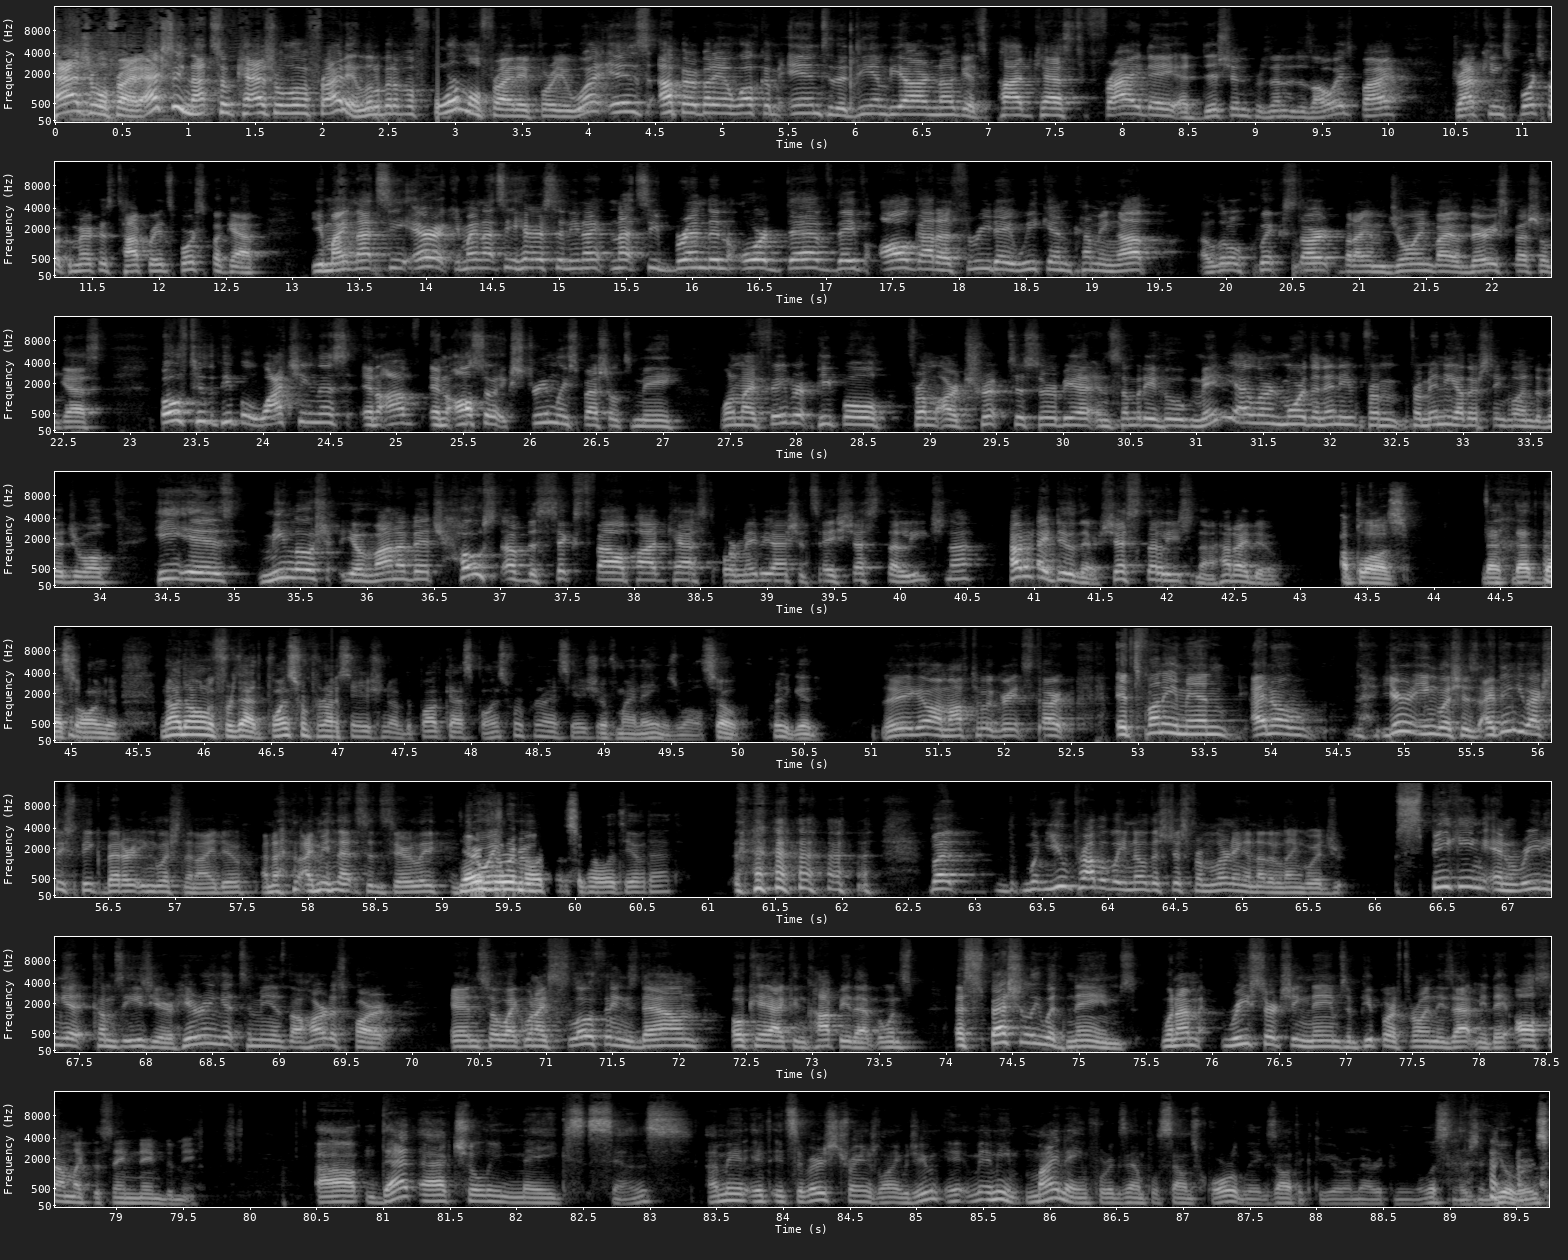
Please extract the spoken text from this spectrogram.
Casual Friday. Actually, not so casual of a Friday. A little bit of a formal Friday for you. What is up, everybody? And welcome into the DNVR Nuggets Podcast Friday edition, presented as always by DraftKings Sportsbook, America's top rated sportsbook app. You might not see Eric, you might not see Harrison, you might not see Brendan or Dev. They've all got a three day weekend coming up. A little quick start, but I am joined by a very special guest both to the people watching this and and also extremely special to me one of my favorite people from our trip to Serbia and somebody who maybe I learned more than any from from any other single individual. He is Milos Jovanovic, host of the Sixth Foul podcast, or maybe I should say Shestalichna. How did I do there? Shestalichna. How did I do? Applause. That that that's all. Not only for that, points for pronunciation of the podcast, points for pronunciation of my name as well. So pretty good. There you go. I'm off to a great start. It's funny, man. I know your English is. I think you actually speak better English than I do, and I, I mean that sincerely. There's a remote possibility of that. but when you probably know this just from learning another language, speaking and reading it comes easier. Hearing it to me is the hardest part. And so, like when I slow things down, okay, I can copy that. But when, especially with names, when I'm researching names and people are throwing these at me, they all sound like the same name to me. Uh, that actually makes sense. I mean, it, it's a very strange language. Even I mean, my name, for example, sounds horribly exotic to your American listeners and viewers.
